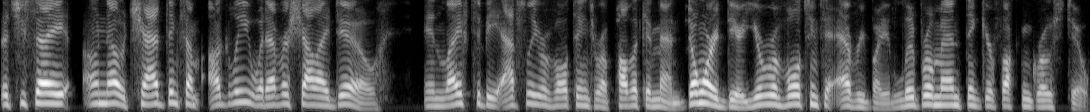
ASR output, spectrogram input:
that you say, oh no, Chad thinks I'm ugly. Whatever shall I do? In life to be absolutely revolting to Republican men. Don't worry, dear. You're revolting to everybody. Liberal men think you're fucking gross too.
